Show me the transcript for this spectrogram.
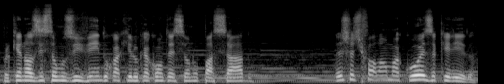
porque nós estamos vivendo com aquilo que aconteceu no passado. Deixa eu te falar uma coisa, querido.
